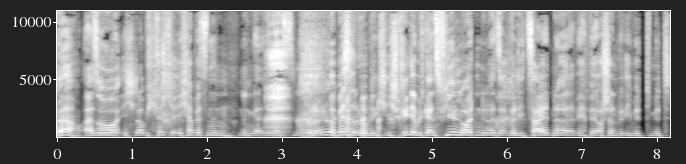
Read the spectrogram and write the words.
ja, also ich glaube, ich kriege, ich habe jetzt einen, einen, einen ganz, oder einen immer besseren Überblick. Ich, rede ja mit ganz vielen Leuten über, über die Zeit. Ne, ich habe ja auch schon wirklich mit mit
